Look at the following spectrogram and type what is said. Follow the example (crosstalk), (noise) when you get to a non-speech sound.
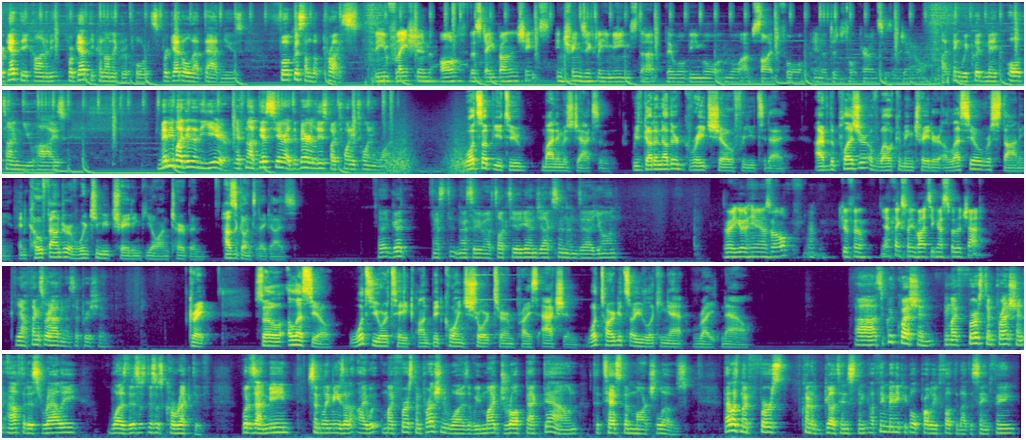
forget the economy, forget the economic reports, forget all that bad news. Focus on the price. The inflation of the state balance sheets intrinsically means that there will be more and more upside for you know digital currencies in general. I think we could make all-time new highs maybe by the end of the year, if not this year, at the very least by 2021. What's up YouTube? My name is Jackson. We've got another great show for you today. I have the pleasure of welcoming trader Alessio Rastani and co-founder of Wintermute Trading, Yoann Turpin. How's it going today, guys? Very good. Nice to, nice to uh, talk to you again, Jackson and uh, Yoann. Very good here as well. Yeah, good for yeah. Thanks for inviting us for the chat. Yeah, thanks for having us. I appreciate it. Great. So, Alessio, what's your take on Bitcoin's short-term price action? What targets are you looking at right now? Uh, it's a good question. My first impression after this rally was this is this is corrective. What does that mean? Simply means that I my first impression was that we might drop back down to test the March lows. That was my first kind of gut instinct. I think many people probably thought about the same thing.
